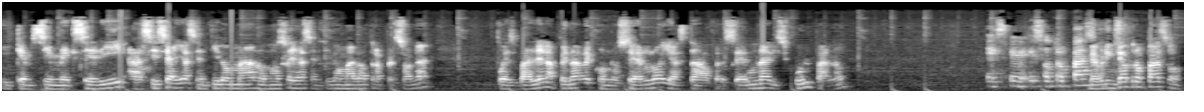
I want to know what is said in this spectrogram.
y que si me excedí, así se haya sentido mal o no se haya sentido mal a otra persona, pues vale la pena reconocerlo y hasta ofrecer una disculpa, ¿no? Es otro paso. Me brinqué otro paso.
